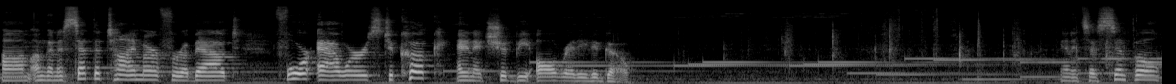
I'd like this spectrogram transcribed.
Um, I'm going to set the timer for about four hours to cook, and it should be all ready to go. And it's as simple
